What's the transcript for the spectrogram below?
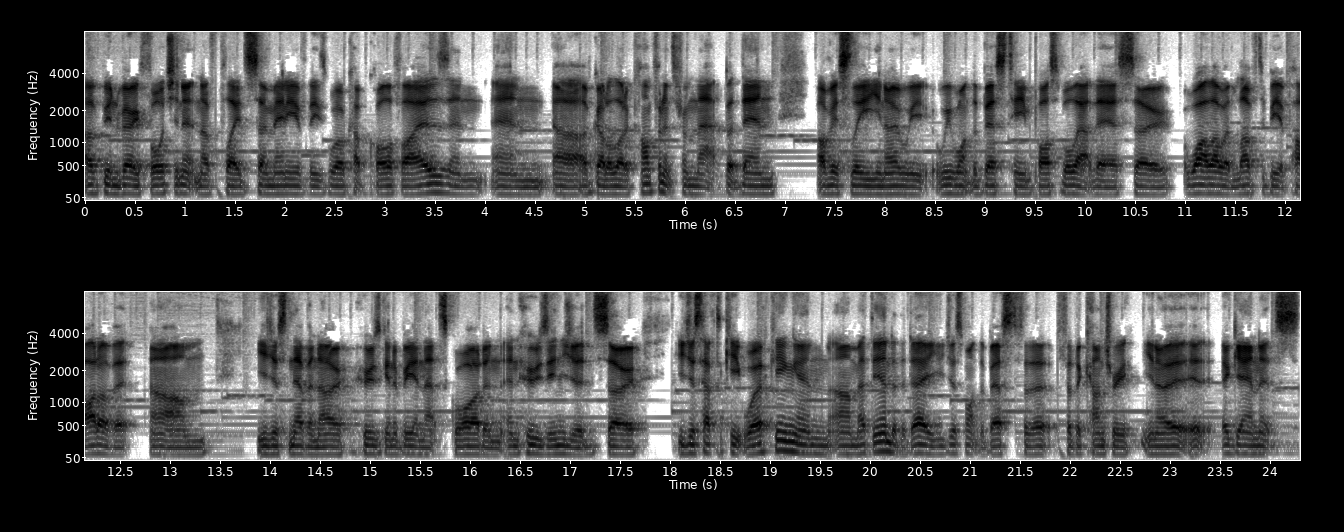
I've been very fortunate, and I've played so many of these World Cup qualifiers, and and uh, I've got a lot of confidence from that. But then, obviously, you know, we we want the best team possible out there. So while I would love to be a part of it. Um, you just never know who's going to be in that squad and, and who's injured. So you just have to keep working. And um, at the end of the day, you just want the best for the for the country. You know, it, again, it's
